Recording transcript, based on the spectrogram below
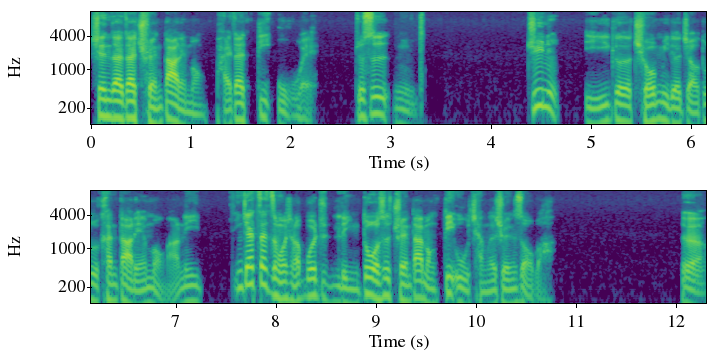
现在在全大联盟排在第五诶，就是嗯，Gene 以一个球迷的角度看大联盟啊，你应该再怎么想都不会去领舵是全大联盟第五强的选手吧？对啊，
